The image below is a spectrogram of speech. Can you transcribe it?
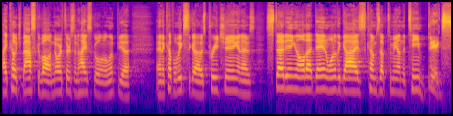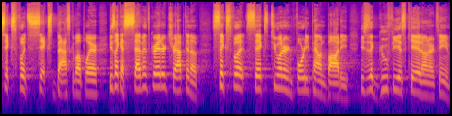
I coach basketball at North Thurston High School in Olympia, and a couple weeks ago, I was preaching and I was studying all that day, and one of the guys comes up to me on the team, big six foot six basketball player. He's like a seventh grader trapped in a six foot six, 240 pound body. He's just the goofiest kid on our team.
